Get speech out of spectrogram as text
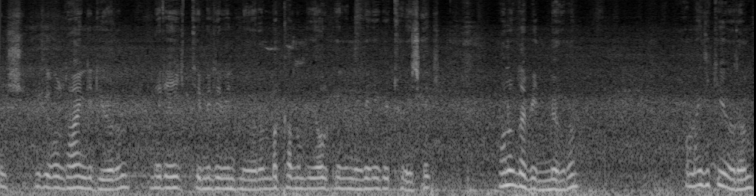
Değişik bir yoldan gidiyorum. Nereye gittiğimi de bilmiyorum. Bakalım bu yol beni nereye götürecek. Onu da bilmiyorum. Ama gidiyorum.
